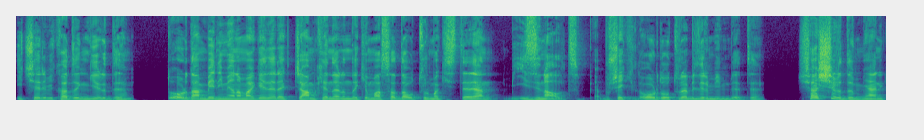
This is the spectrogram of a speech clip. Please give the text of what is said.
İçeri bir kadın girdi. Doğrudan benim yanıma gelerek cam kenarındaki masada oturmak isteyen bir izin aldı. Ya bu şekilde orada oturabilir miyim dedi. Şaşırdım yani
